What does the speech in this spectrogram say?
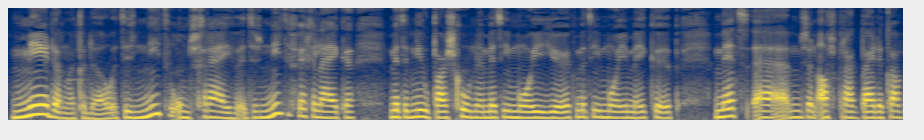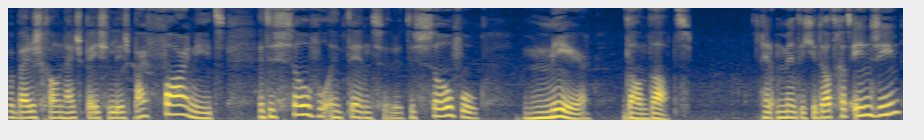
meer dan een cadeau. Het is niet te omschrijven. Het is niet te vergelijken met een nieuw paar schoenen, met die mooie jurk, met die mooie make-up, met um, zo'n afspraak bij de kapper, bij de schoonheidsspecialist. By far niet. Het is zoveel intenser. Het is zoveel meer dan dat. En op het moment dat je dat gaat inzien, en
